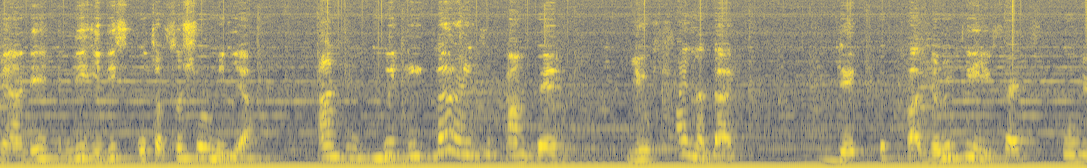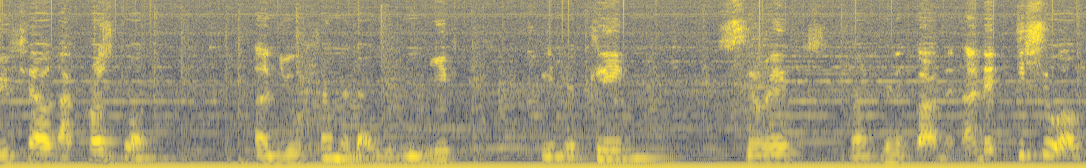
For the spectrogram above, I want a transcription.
and in, this age of social media, and with the very little campaign, you find out that the, the ripple effect will be felt across board and you find that we live in a clean, serene, and green environment. And the issue of,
